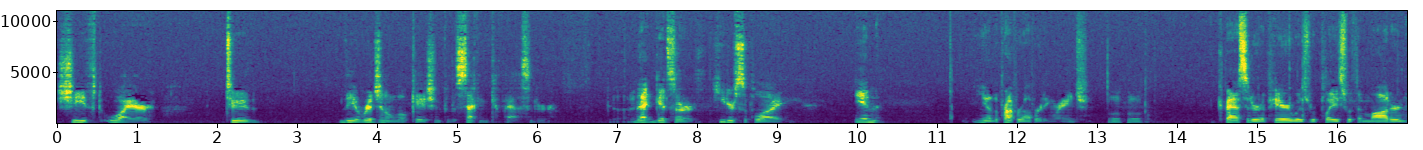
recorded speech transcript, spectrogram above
sheathed wire to the original location for the second capacitor. That gets our heater supply in you know the proper operating range. Mm-hmm. Capacitor up here was replaced with a modern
